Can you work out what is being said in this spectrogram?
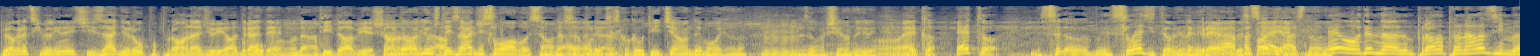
Beogradski Milinović i zadnju rupu pronađu i odrade, Bukvalno, da. ti dobiješ ono... Kad oljušte i da zadnje slovo sa ono Da, sa da, da. policijskog autića, onda je moj, ono. Razumeš, i onda ili... O, eto, eto, slezite ovdje na krevet, Da, pa sve je gospodine. jasno, ono. Evo ovdje na, prola- pronalazim... Uh,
